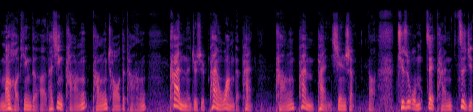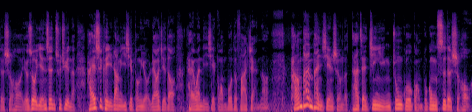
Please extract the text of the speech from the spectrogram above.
蛮好听的啊，他姓唐，唐朝的唐，盼呢就是盼望的盼，唐盼盼先生。啊，其实我们在谈自己的时候，有时候延伸出去呢，还是可以让一些朋友了解到台湾的一些广播的发展呢。唐盼盼先生呢，他在经营中国广播公司的时候，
